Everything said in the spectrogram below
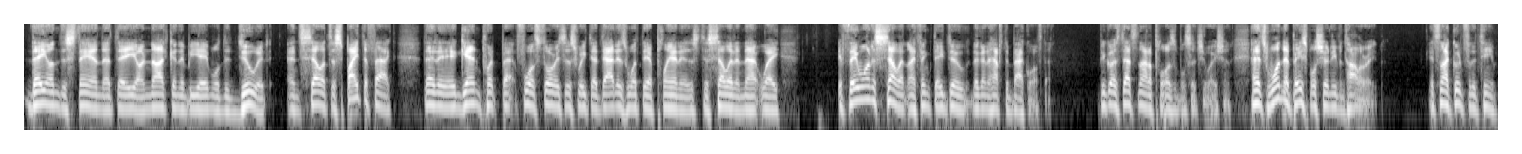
they understand that they are not going to be able to do it and sell it, despite the fact that they again put forth stories this week that that is what their plan is to sell it in that way. If they want to sell it, and I think they do, they're going to have to back off that because that's not a plausible situation. And it's one that baseball shouldn't even tolerate. It's not good for the team.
